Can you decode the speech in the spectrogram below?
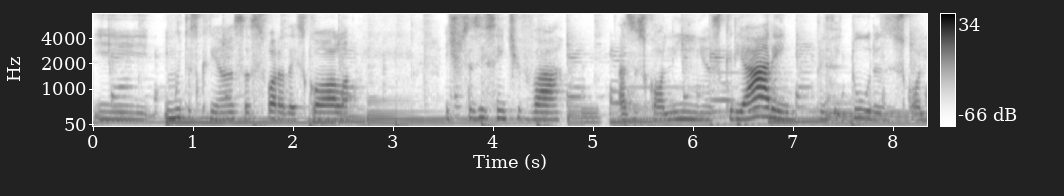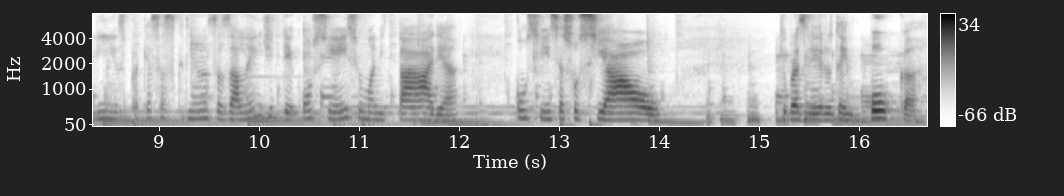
e, e muitas crianças fora da escola. A gente precisa incentivar as escolinhas, criarem prefeituras, escolinhas, para que essas crianças, além de ter consciência humanitária, consciência social, que o brasileiro tem pouca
